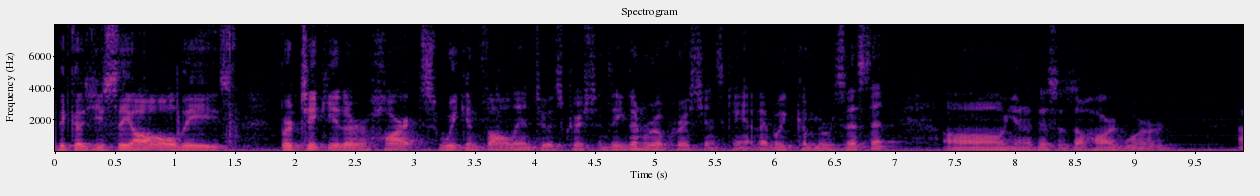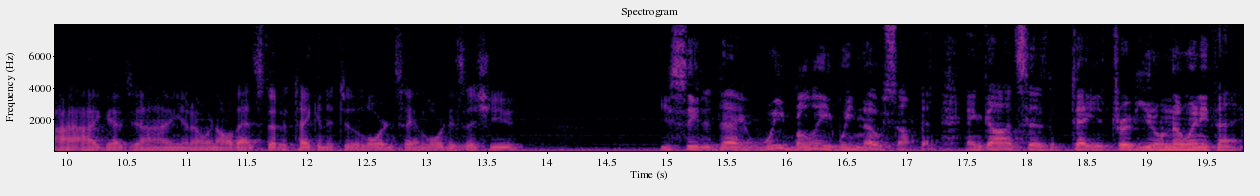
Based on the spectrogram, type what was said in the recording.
Because you see, all these particular hearts we can fall into as Christians. Even real Christians can't. We become resistant. Oh, you know, this is a hard word. I, I guess, I, you know, and all that, instead of taking it to the Lord and saying, Lord, is this you? You see, today, we believe we know something. And God says, to tell you the truth, you don't know anything.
